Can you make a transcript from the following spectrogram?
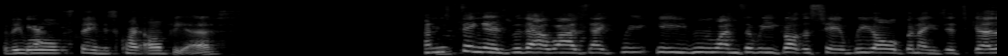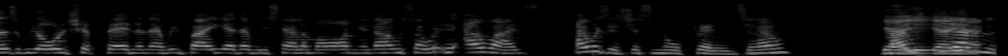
but they were yeah. all the same. It's quite obvious. And the thing is, with ours, like we even ones that we got the same, we organise it together, so we all chip in, and then we buy it, then we sell them on, you know. So ours, ours is just no frills, you know. Yeah, How's yeah, the, yeah. Um,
